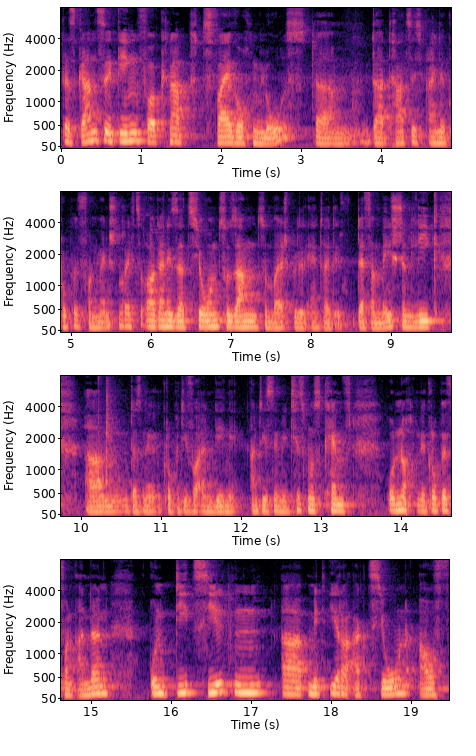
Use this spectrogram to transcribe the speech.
Das Ganze ging vor knapp zwei Wochen los. Ähm, da tat sich eine Gruppe von Menschenrechtsorganisationen zusammen, zum Beispiel Anti-Defamation League. Ähm, das ist eine Gruppe, die vor allem gegen Antisemitismus kämpft und noch eine Gruppe von anderen. Und die zielten äh, mit ihrer Aktion auf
